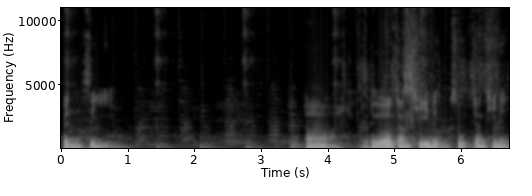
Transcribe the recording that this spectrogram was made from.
เป็นสี่อ่าเดี๋ยวจันที่หนึ่งสูตรจันที่หนึ่ง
